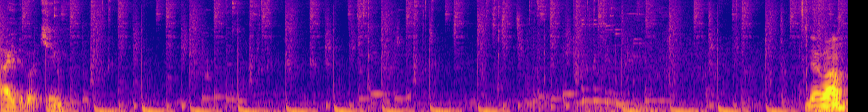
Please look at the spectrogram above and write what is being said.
Haydi bakayım. Devam.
